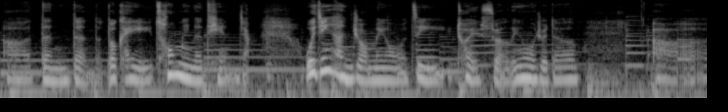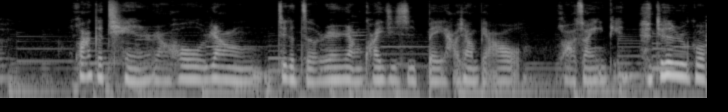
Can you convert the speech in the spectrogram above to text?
呃等等的都可以聪明的填这样。我已经很久没有自己退税了，因为我觉得呃花个钱，然后让这个责任让会计师背，好像比较划算一点。就是如果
